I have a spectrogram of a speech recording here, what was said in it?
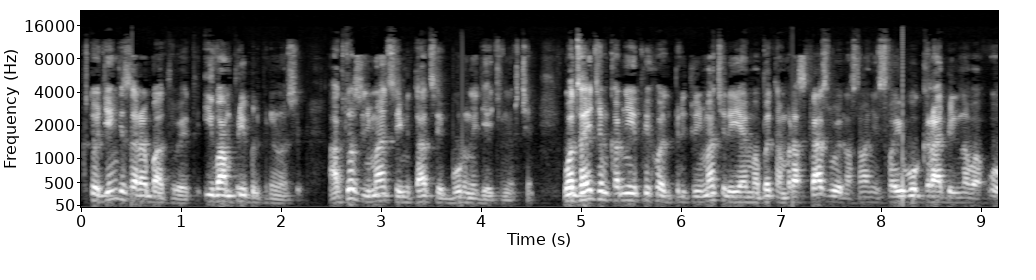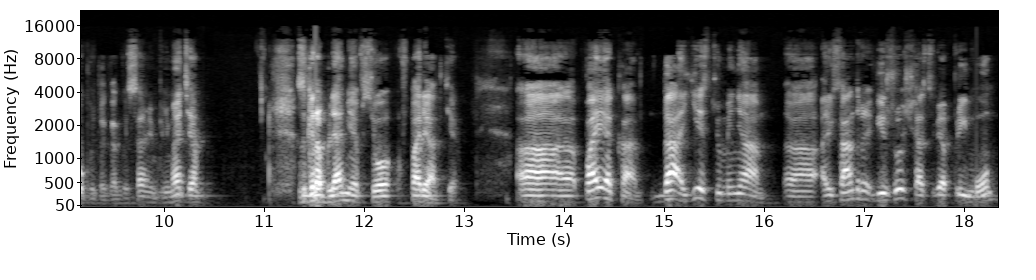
кто деньги зарабатывает и вам прибыль приносит, а кто занимается имитацией бурной деятельности. Вот за этим ко мне и приходят предприниматели, я им об этом рассказываю на основании своего грабельного опыта. Как вы сами понимаете, с граблями все в порядке. А, Поэка. Да, есть у меня, а, Александр, вижу, сейчас тебя приму.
